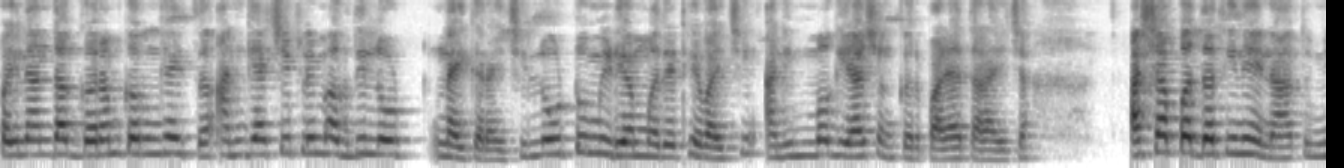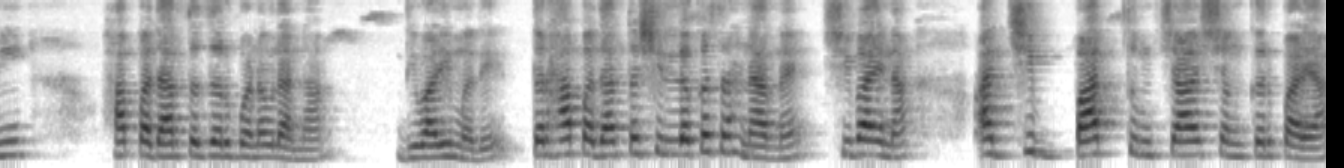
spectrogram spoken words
पहिल्यांदा गरम करून घ्यायचं आणि गॅसची फ्लेम अगदी लो नाही करायची. लो टू मीडियममध्ये ठेवायची आणि मग या शंकरपाळ्या तळायच्या. अशा पद्धतीने ना तुम्ही हा पदार्थ जर बनवला ना दिवाळीमध्ये तर हा पदार्थ शिल्लकच राहणार नाही. शिवाय ना अजिबात तुमच्या शंकरपाळ्या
